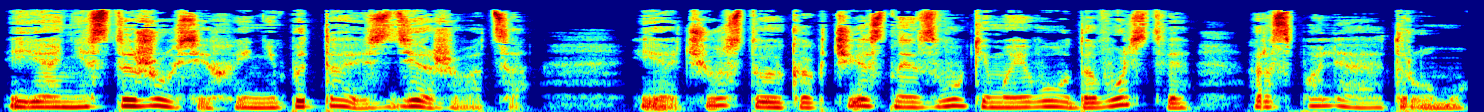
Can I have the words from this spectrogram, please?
Я не стыжусь их и не пытаюсь сдерживаться. Я чувствую, как честные звуки моего удовольствия распаляют Рому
